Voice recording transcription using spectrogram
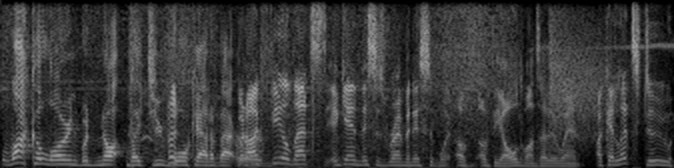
Luck alone would not let you walk out of that But room. But I feel that's again, this is reminiscent of, of the old ones. That they went, okay, let's do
